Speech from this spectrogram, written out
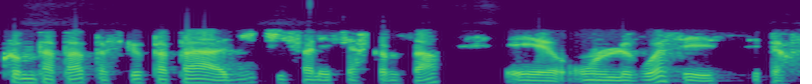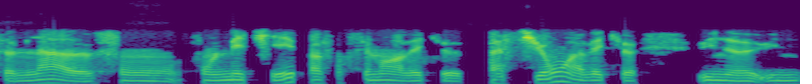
comme papa parce que papa a dit qu'il fallait faire comme ça et on le voit, ces, ces personnes-là euh, font, font le métier, pas forcément avec euh, passion, avec euh, une, une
